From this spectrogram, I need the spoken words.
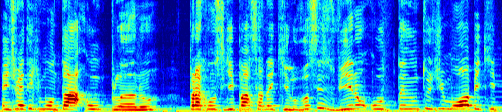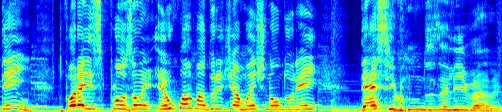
A gente vai ter que montar um plano pra conseguir passar daquilo. Vocês viram o tanto de mob que tem? Fora a explosão. Eu com armadura de diamante não durei 10 segundos ali, velho.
